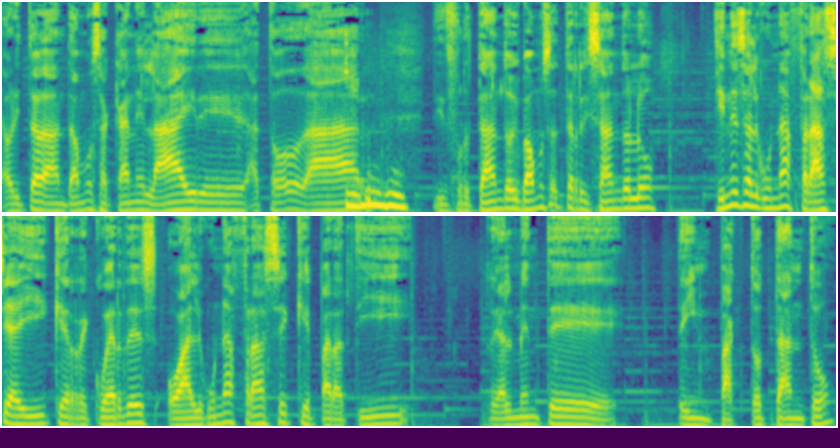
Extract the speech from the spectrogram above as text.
Ahorita andamos acá en el aire, a todo dar, disfrutando, y vamos aterrizándolo ¿Tienes alguna frase ahí que recuerdes o alguna frase que para ti realmente te impactó tanto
